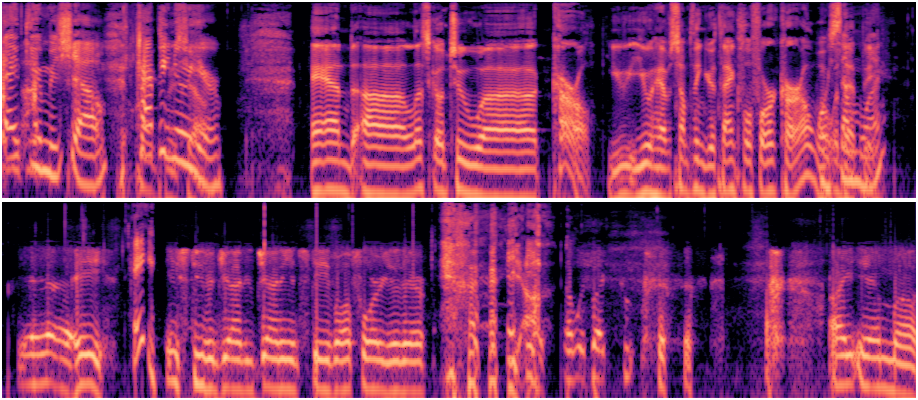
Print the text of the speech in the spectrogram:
Thank you, Michelle. Happy New Year. And uh, let's go to uh, Carl. You you have something you're thankful for, Carl? What or would someone. that Yeah, hey, Hey. hey, Steve and Johnny, Johnny and Steve, all four of you there. Yeah. I would like to. I am uh,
